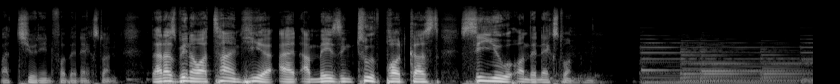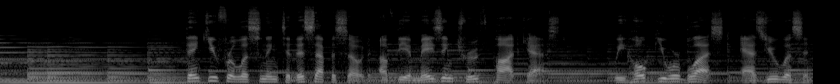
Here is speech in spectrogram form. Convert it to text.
but tune in for the next one. Mm-hmm. That has been our time here at Amazing Truth Podcast. See you on the next one. Thank you for listening to this episode of the Amazing Truth Podcast. We hope you were blessed as you listened.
